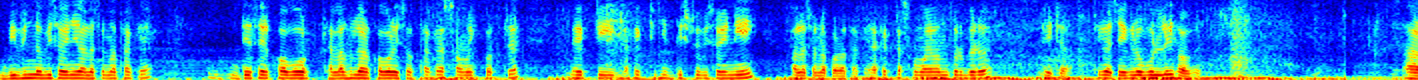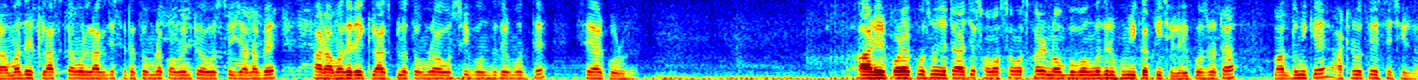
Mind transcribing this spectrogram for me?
বিভিন্ন বিষয় নিয়ে আলোচনা থাকে। দেশের খবর, খেলাধুলার খবর এসব থাকে, আর সাময়িক পত্রে একটি এক একটি নির্দিষ্ট বিষয় নিয়েই আলোচনা করা থাকে। এক একটা সময় অন্তর বেরোয় এইটা, ঠিক আছে? এগুলো বললেই হবে। আর আমাদের ক্লাস কেমন লাগছে সেটা তোমরা কমেন্টে অবশ্যই জানাবে। আর আমাদের এই ক্লাসগুলো তোমরা অবশ্যই বন্ধুদের মধ্যে শেয়ার করবে। আর এর পরের প্রশ্ন যেটা আছে, সমাজ সংস্কারে নব্যবঙ্গদের ভূমিকা কী ছিল? এই প্রশ্নটা মাধ্যমিকে আঠেরোতে এসেছিল,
